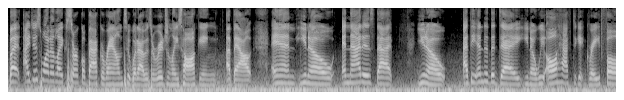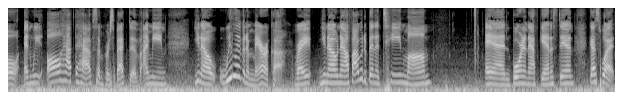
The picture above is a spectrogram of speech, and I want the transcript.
but I just want to like circle back around to what I was originally talking about. And, you know, and that is that, you know, at the end of the day, you know, we all have to get grateful and we all have to have some perspective. I mean, you know, we live in America, right? You know, now if I would have been a teen mom and born in Afghanistan, guess what?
